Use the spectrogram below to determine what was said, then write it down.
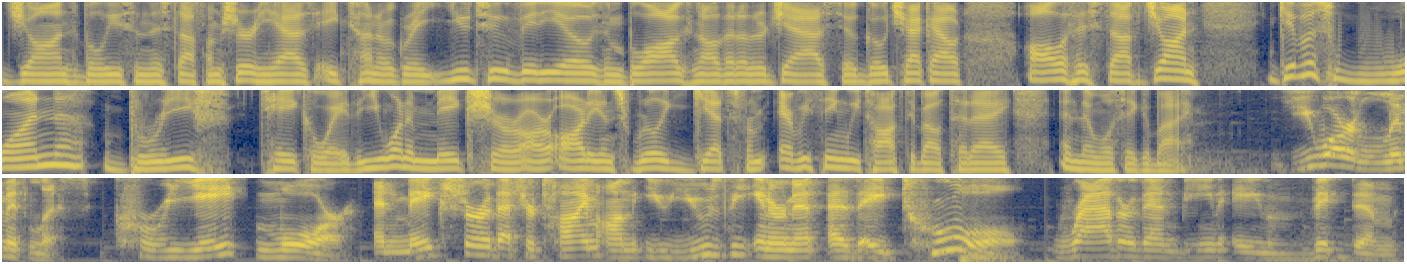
John's beliefs in this stuff, I'm sure he has a ton of great YouTube videos and blogs and all that other jazz. So go check out all of his stuff. John, give us one brief takeaway that you want to make sure our audience really gets from everything we talked about today, and then we'll say goodbye you are limitless. Create more and make sure that your time on you use the internet as a tool rather than being a victim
